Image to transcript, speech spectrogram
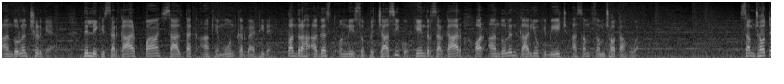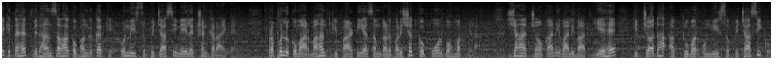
आंदोलन छिड़ गया। दिल्ली की सरकार पाँच साल तक आँखें मूंद कर बैठी रही। 15 अगस्त उन्नीस को केंद्र सरकार और आंदोलनकारियों के बीच असम समझौता हुआ। समझौते के तहत विधानसभा को भंग करके उन्नीस में इलेक्शन कराए गए। प्रफुल्ल कुमार महंत की पार्टी असम गण परिषद को पूर्ण बहुमत मिला। यहाँ चौंकाने वाली बात यह है कि 14 अक्टूबर उन्नीस को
